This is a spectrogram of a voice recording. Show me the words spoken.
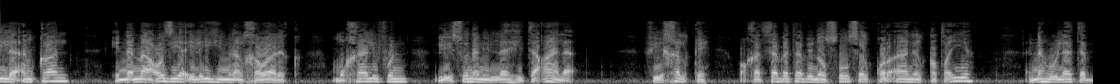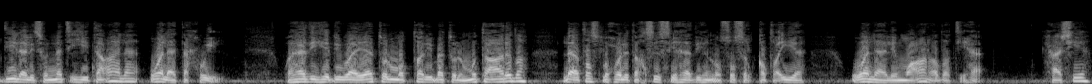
إلى أن قال إن ما عزي إليه من الخوارق مخالف لسنن الله تعالى في خلقه وقد ثبت بنصوص القرآن القطعية أنه لا تبديل لسنته تعالى ولا تحويل. وهذه الروايات المضطربة المتعارضة لا تصلح لتخصيص هذه النصوص القطعية ولا لمعارضتها. حاشية.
